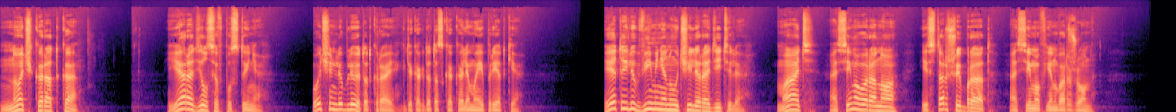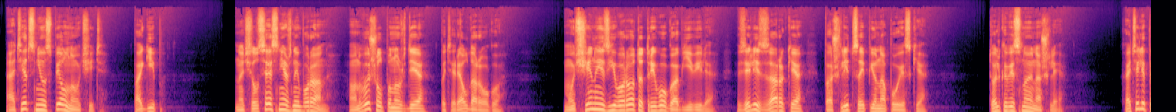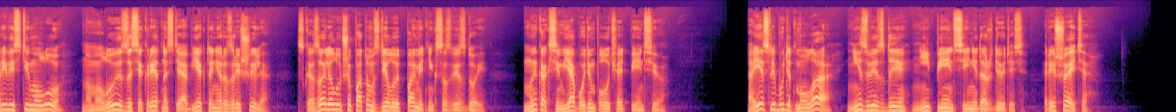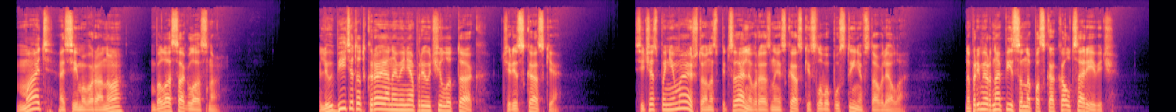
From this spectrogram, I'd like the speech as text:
Ночь коротка. Я родился в пустыне. Очень люблю этот край, где когда-то скакали мои предки. Этой любви меня научили родители. Мать, Асимова Рано и старший брат, Асимов Январжон. Отец не успел научить. Погиб. Начался снежный буран. Он вышел по нужде, потерял дорогу. Мужчины из его рота тревогу объявили. Взялись за руки — Пошли цепью на поиски. Только весной нашли. Хотели привести Мулу, но Мулу из-за секретности объекта не разрешили. Сказали, лучше потом сделают памятник со звездой. Мы, как семья, будем получать пенсию. А если будет Мула, ни звезды, ни пенсии не дождетесь. Решайте. Мать Асимова Рано была согласна. Любить этот край она меня приучила так — через сказки. Сейчас понимаю, что она специально в разные сказки слово «пустыня» вставляла. Например, написано «поскакал царевич»,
